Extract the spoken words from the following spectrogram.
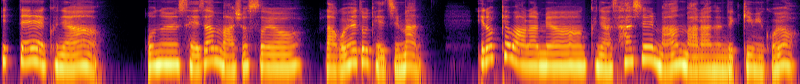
이때 그냥 오늘 세 잔 마셨어요 라고 해도 되지만 이렇게 말하면 그냥 사실만 말하는 느낌이고요.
